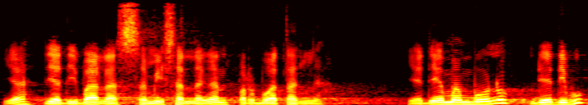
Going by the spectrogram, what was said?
Ya, dia dibalas semisal dengan perbuatannya. Ya, dia membunuh, dia dibunuh,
